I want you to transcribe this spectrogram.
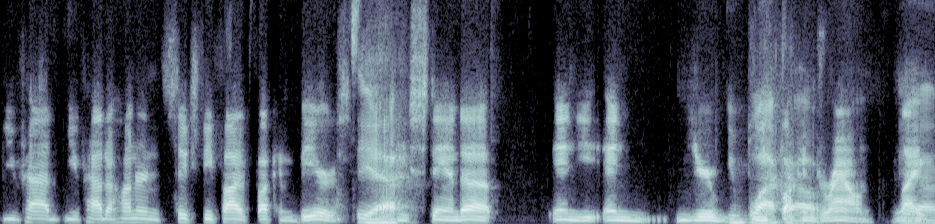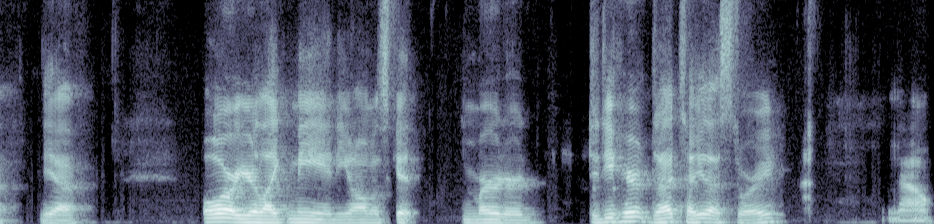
you've had you've had 165 fucking beers. Yeah. you stand up and you and you're You black fucking out. drown. Like yeah, yeah. Or you're like me and you almost get murdered. Did you hear? Did I tell you that story? No.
